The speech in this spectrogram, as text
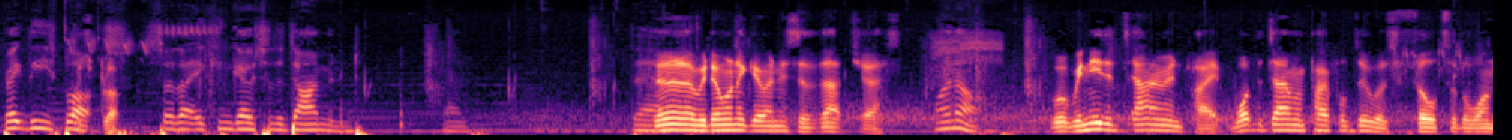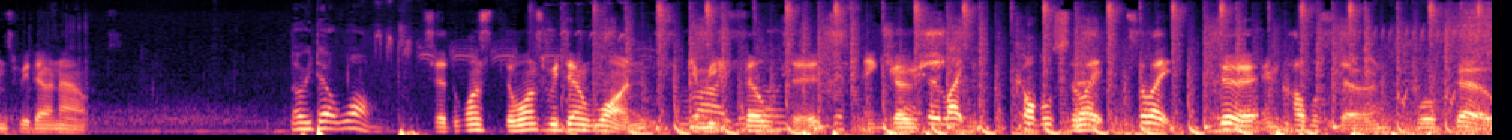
Break these blocks blocks? so that it can go to the diamond. Then. There. No, no, no. We don't want to go into that chest. Why not? Well, we need a diamond pipe. What the diamond pipe will do is filter the ones we don't out. Oh, we don't want. So the ones the ones we don't want can Right, be we're going to filtered and go. So sh- like so cobblestone. like so like dirt and cobblestone will go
